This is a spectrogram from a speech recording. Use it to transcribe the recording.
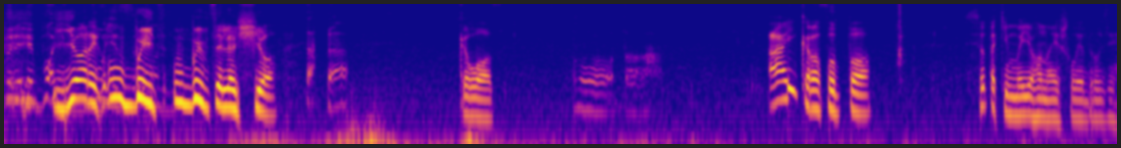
перегибає. Ярик, Двоє убивць, сразу. убивця ляща. Клас. О, да. Ай, красота. Все-таки ми його знайшли, друзі.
